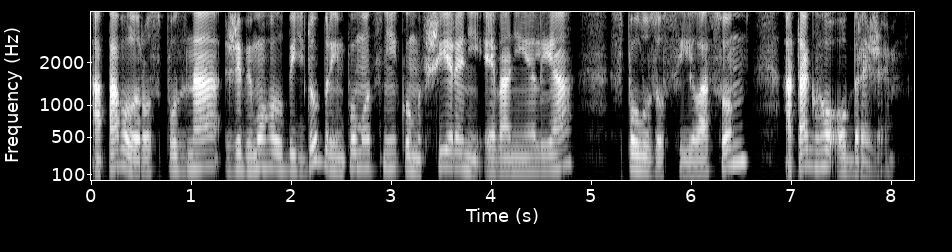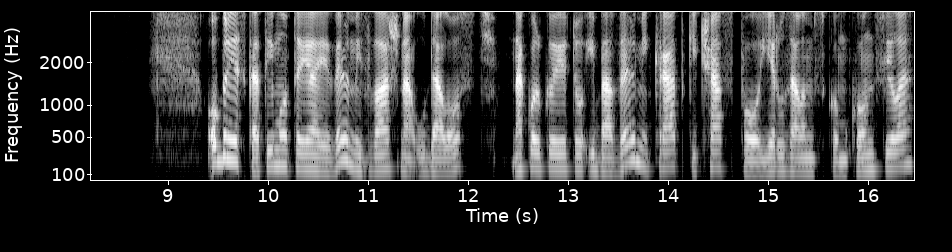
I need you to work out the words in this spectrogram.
a Pavol rozpozná, že by mohol byť dobrým pomocníkom v šírení Evanielia spolu so Sílasom a tak ho obreže. Obriezka Timoteja je veľmi zvláštna udalosť, nakoľko je to iba veľmi krátky čas po Jeruzalemskom koncile,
